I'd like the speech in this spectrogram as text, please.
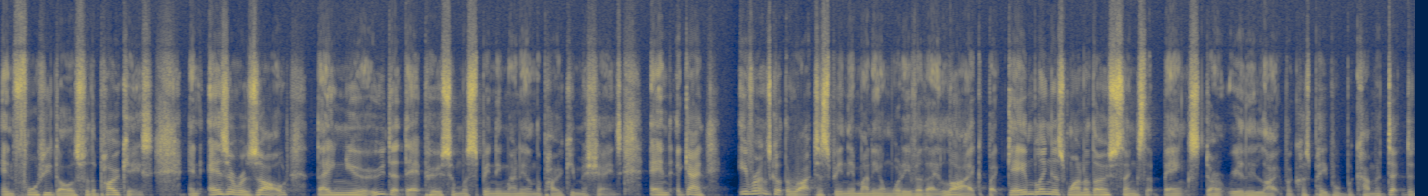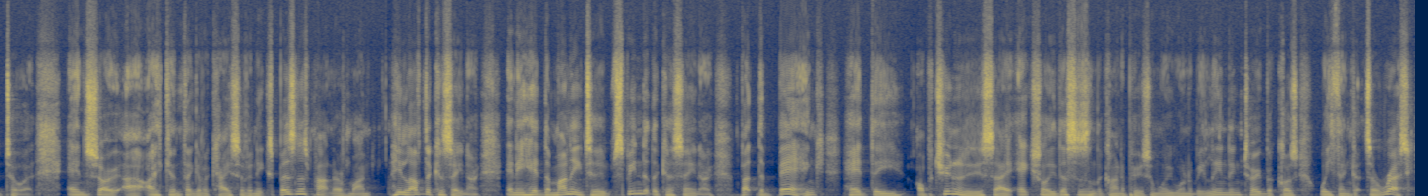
and forty dollars for the pokies. And as a result, they knew that that person was spending money on the pokie machines. And again, everyone's got the right to spend their money on whatever they like, but gambling is one of those things that banks don't really like because people become addicted to it. And so uh, I can think of a case of an ex business partner of mine. He loved the casino and he had the money to spend at the casino, but the bank had the opportunity to say, actually, this isn't the kind of person we want to be lending to because we think it's a risk.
